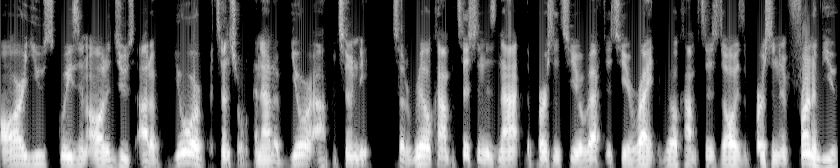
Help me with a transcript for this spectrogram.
are you squeezing all the juice out of your potential and out of your opportunity. So the real competition is not the person to your left or to your right. The real competition is always the person in front of you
